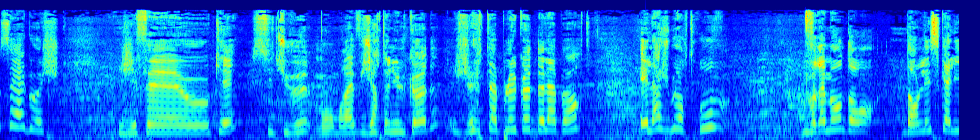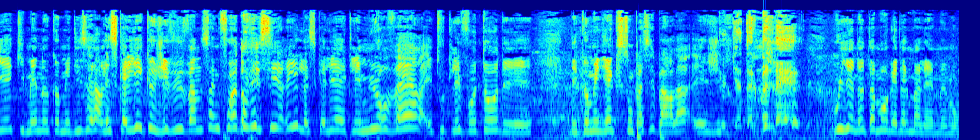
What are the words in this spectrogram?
c'est à gauche. J'ai fait ok, si tu veux. Bon bref, j'ai retenu le code, je tape le code de la porte et là je me retrouve vraiment dans, dans l'escalier qui mène au comédie alors l'escalier que j'ai vu 25 fois dans les séries, l'escalier avec les murs verts et toutes les photos des, des comédiens qui sont passés par là. Et j'ai... Gad Elmaleh Oui, et notamment Gad Elmaleh, mais bon.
